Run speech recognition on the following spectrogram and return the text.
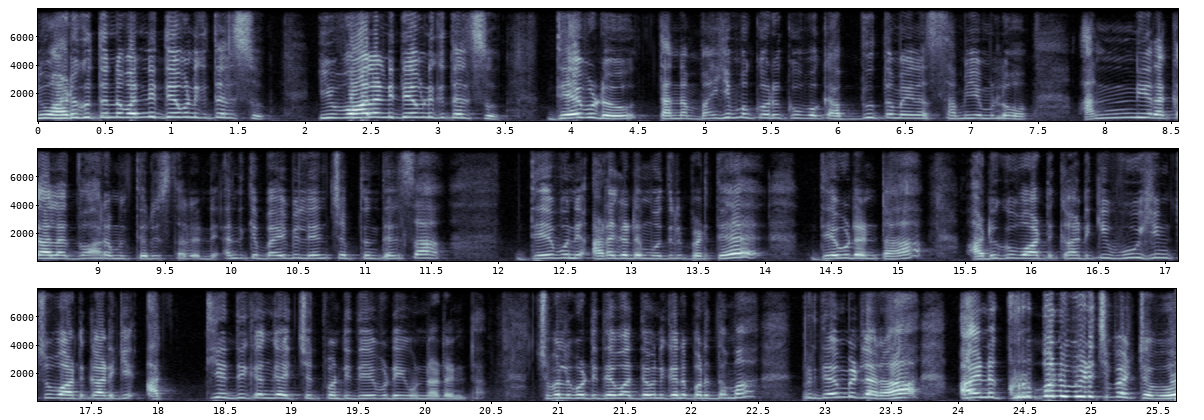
నువ్వు అడుగుతున్నవన్నీ దేవునికి తెలుసు. ఇవ్వాలని దేవునికి తెలుసు. దేవుడు తన మహిమ కొరకు ఒక అద్భుతమైన సమయంలో అన్ని రకాల ద్వారములు తెరుస్తాడండి. అందుకే బైబిల్ ఏం చెప్తుంది తెలుసా? దేవుని అడగడం మొదలు పెడితే దేవుడంట అడుగు వాటికాడికి ఊహించు వాటికాడికి అత్యధికంగా ఇచ్చేటువంటి దేవుడే ఉన్నాడంట. చుబలు కొట్టి దేవా దేవుని కనపడదామా ఇప్పుడు బిడ్డారా ఆయన కృపను విడిచిపెట్టవు.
